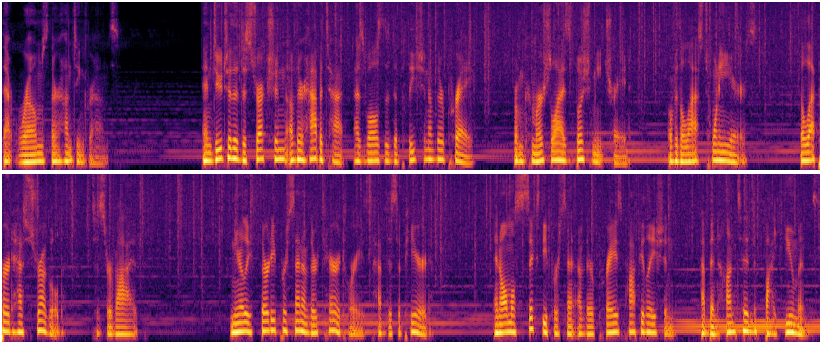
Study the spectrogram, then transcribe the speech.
that roams their hunting grounds. And due to the destruction of their habitat as well as the depletion of their prey from commercialized bushmeat trade over the last 20 years, the leopard has struggled to survive. Nearly 30% of their territories have disappeared, and almost 60% of their prey's population have been hunted by humans.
